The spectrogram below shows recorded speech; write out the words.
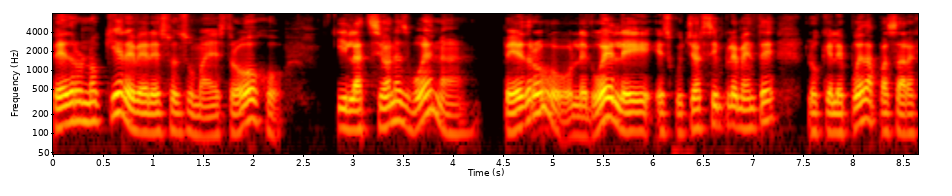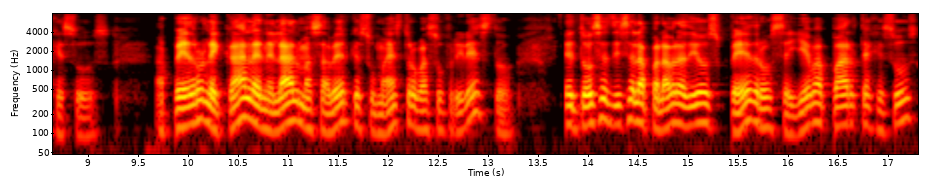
Pedro no quiere ver eso en su maestro, ojo. Y la acción es buena. Pedro le duele escuchar simplemente lo que le pueda pasar a Jesús. A Pedro le cala en el alma saber que su maestro va a sufrir esto. Entonces dice la palabra de Dios, Pedro se lleva parte a Jesús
